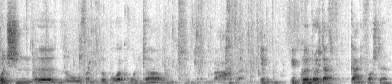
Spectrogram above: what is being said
rutschen äh, so von dieser Burg runter und ach, ihr, ihr könnt euch das gar nicht vorstellen.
